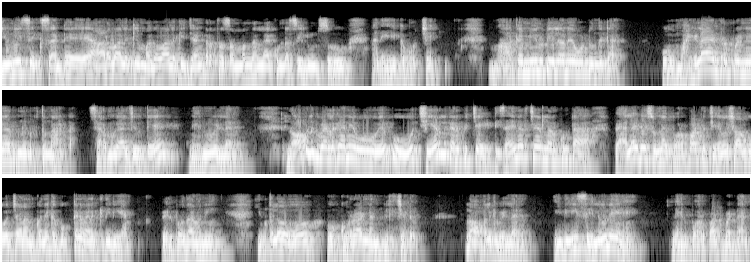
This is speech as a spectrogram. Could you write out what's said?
యూనిసెక్స్ అంటే ఆడవాళ్ళకి మగవాళ్ళకి జెండర్తో సంబంధం లేకుండా సెలూన్స్ అనేకం వచ్చాయి. మా కమ్యూనిటీలోనే ఒకటి ఉందిట ఓ మహిళా ఎంటర్ప్రెన్యూర్ నడుపుతున్నారట. శర్మ గారు చెబితే నేను వెళ్ళాను. లోపలికి వెళ్ళగానే ఓ వైపు చీరలు కనిపించాయి. డిజైనర్ చీరలు అనుకుంటా వేలాడేస్ ఉన్నాయి పొరపాటున చీరల షాప్కి వచ్చాను అనుకుని గబుక్కని వెనక్కి తిరిగాను. వెళ్ళిపోదామని. ఇంతలో ఓ కుర్రాడు నన్ను పిలిచాడు. లోపలికి వెళ్ళాను. ఇది సెలూనే. నేను పొరపాటు పడ్డాను.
